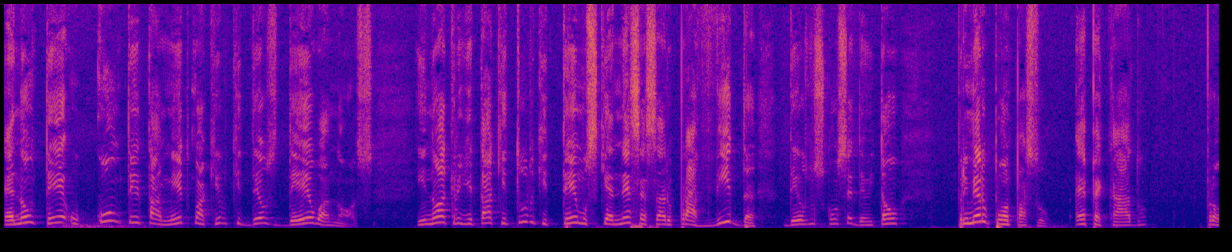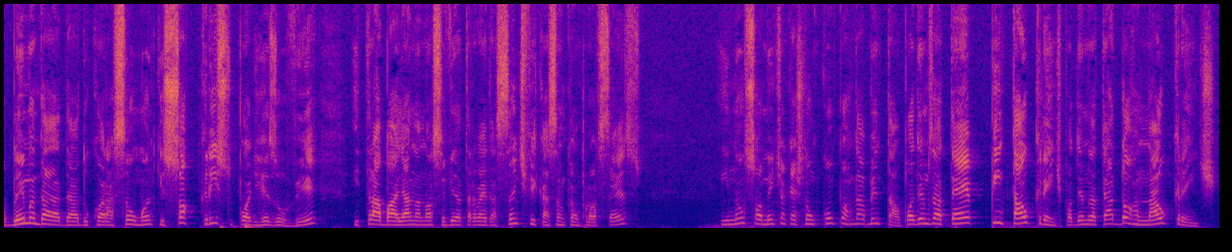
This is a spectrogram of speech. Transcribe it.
É não ter o contentamento com aquilo que Deus deu a nós. E não acreditar que tudo que temos que é necessário para a vida, Deus nos concedeu. Então, primeiro ponto, pastor, é pecado. Problema da, da, do coração humano que só Cristo pode resolver e trabalhar na nossa vida através da santificação, que é um processo, e não somente uma questão comportamental. Podemos até pintar o crente, podemos até adornar o crente,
